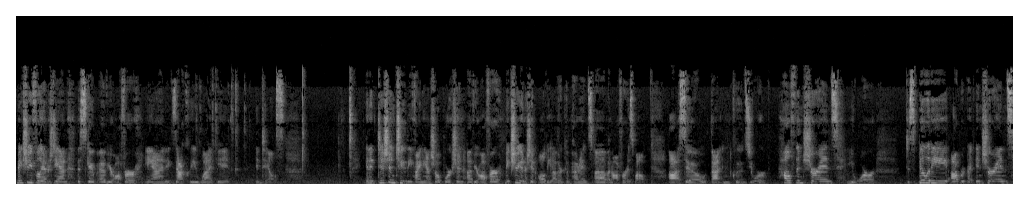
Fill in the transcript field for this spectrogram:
make sure you fully understand the scope of your offer and exactly what it entails. In addition to the financial portion of your offer, make sure you understand all the other components of an offer as well. Uh, so that includes your health insurance, your disability insurance,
